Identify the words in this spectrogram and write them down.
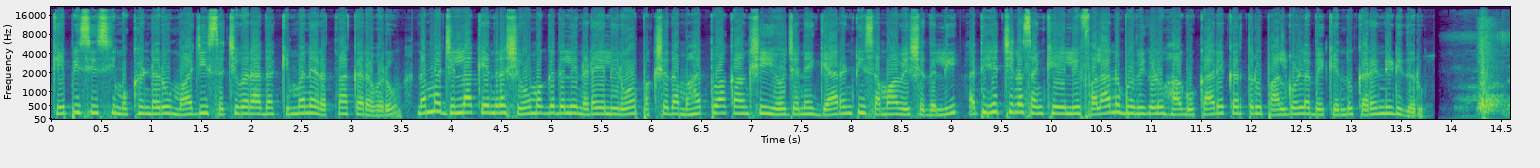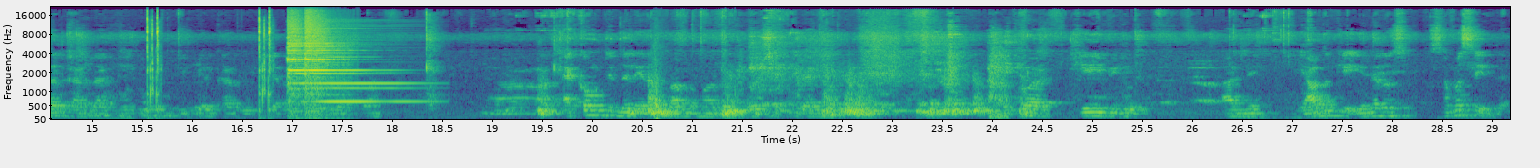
ಕೆಪಿಸಿಸಿ ಮುಖಂಡರು ಮಾಜಿ ಸಚಿವರಾದ ಕಿಮ್ಮನೆ ರತ್ನಾಕರ್ ಅವರು ನಮ್ಮ ಜಿಲ್ಲಾ ಕೇಂದ್ರ ಶಿವಮೊಗ್ಗದಲ್ಲಿ ನಡೆಯಲಿರುವ ಪಕ್ಷದ ಮಹತ್ವಾಕಾಂಕ್ಷಿ ಯೋಜನೆ ಗ್ಯಾರಂಟಿ ಸಮಾವೇಶದಲ್ಲಿ ಅತಿ ಹೆಚ್ಚಿನ ಸಂಖ್ಯೆಯಲ್ಲಿ ಫಲಾನುಭವಿಗಳು ಹಾಗೂ ಕಾರ್ಯಕರ್ತರು ಪಾಲ್ಗೊಳ್ಳಬೇಕೆಂದು ಕರೆ ನೀಡಿದರು. ಅಕೌಂಟಿಂದಲ್ಲಿ ಏನಾದ್ರು ಪ್ರಾಬ್ಲಮ್ ಶಕ್ತಿಗಾಗಿ ಅಥವಾ ಕೆ ಇ ಬಿದು ಅಲ್ಲಿ ಯಾವುದಕ್ಕೆ ಏನಾದ್ರು ಸಮಸ್ಯೆ ಇದ್ದರೆ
